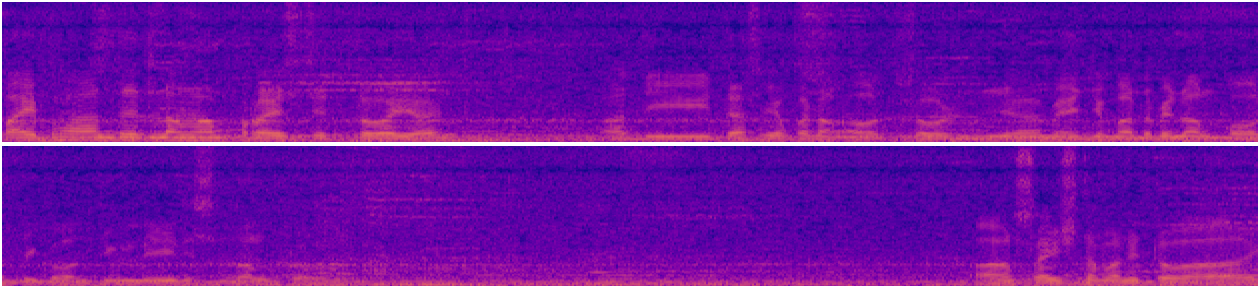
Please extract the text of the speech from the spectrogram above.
500 lang ang price nito. Ayan. Adidas, yung kanang outsole niya. Medyo madami lang konti. Konting linis lang to. Ang size naman nito ay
